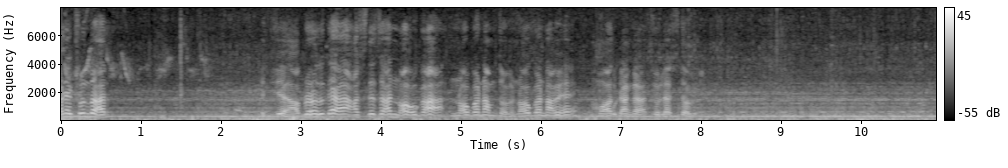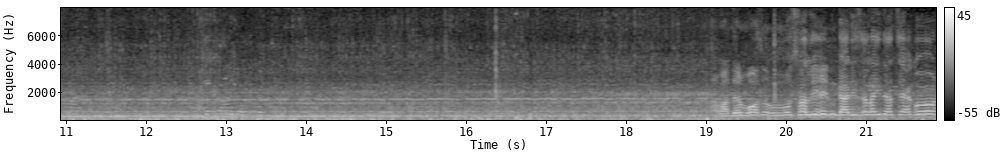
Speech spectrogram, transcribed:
অনেক সুন্দর। আপনারা যদি আসতে চান নৌকা নৌকা নামতে হবে। নৌকা নামে মহাডাঙ্গা চলে আসতে হবে। আমাদের মোসালিন গাড়ি চালাই যাচ্ছে এখন।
